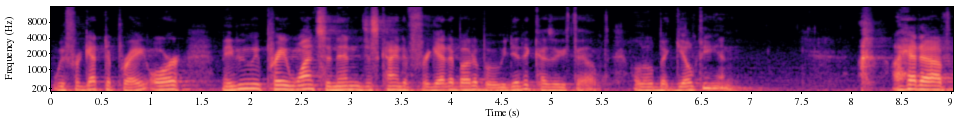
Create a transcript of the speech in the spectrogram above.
we forget to pray, or maybe we pray once and then just kind of forget about it, but we did it because we felt a little bit guilty. And I had a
